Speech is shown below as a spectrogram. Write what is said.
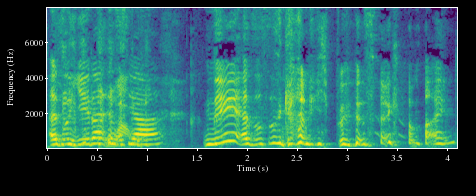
Also jeder wow. ist ja, Nee, also es ist gar nicht böse gemeint.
